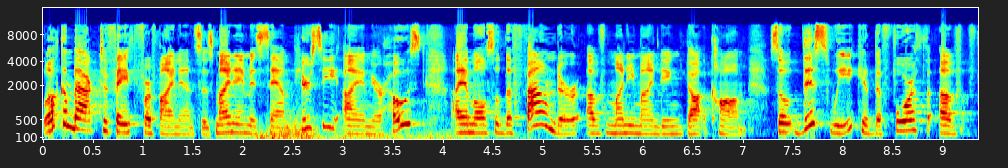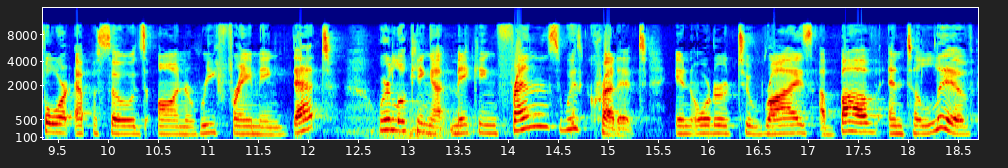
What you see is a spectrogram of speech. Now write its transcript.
Welcome back to Faith for Finances. My name is Sam Piercy. I am your host. I am also the founder of MoneyMinding.com. So this week, the fourth of four episodes on reframing debt, we're looking at making friends with credit in order to rise above and to live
